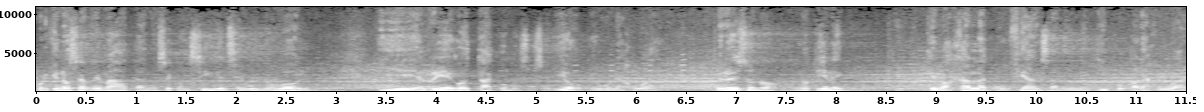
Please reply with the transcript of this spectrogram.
porque no se remata, no se consigue el segundo gol y el riesgo está como sucedió, que hubo una jugada. Pero eso no, no tiene que, bajar la confianza de un equipo para jugar.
